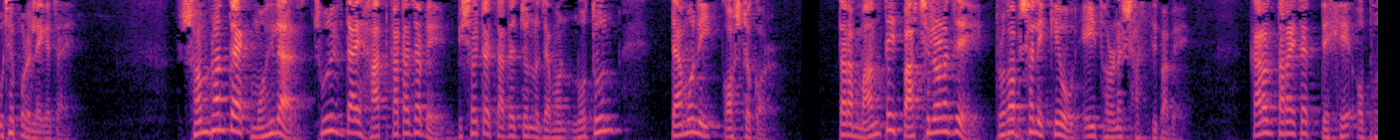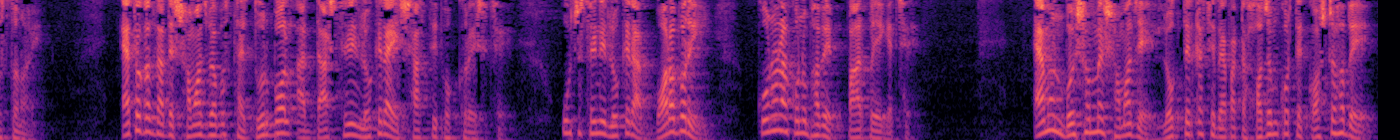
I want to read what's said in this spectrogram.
উঠে পড়ে লেগে যায়। সম্ভ্রান্ত এক মহিলার চুরির দায় হাত কাটা যাবে বিষয়টা তাদের জন্য যেমন নতুন তেমনই কষ্টকর। তারা মানতেই পারছিল না যে প্রভাবশালী কেউ এই ধরনের শাস্তি পাবে, কারণ তারা এটা দেখে অভ্যস্ত নয়। এতকাল তাদের সমাজ ব্যবস্থায় দুর্বল আর দাস শ্রেণির লোকেরাই শাস্তি ভোগ করে এসেছে। উঁচু শ্রেণির লোকেরা বরাবরই কোনো না কোনোভাবে পার পেয়ে গেছে। এমন বৈষম্যের সমাজে লোকদের কাছে ব্যাপারটা হজম করতে কষ্ট হবে,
